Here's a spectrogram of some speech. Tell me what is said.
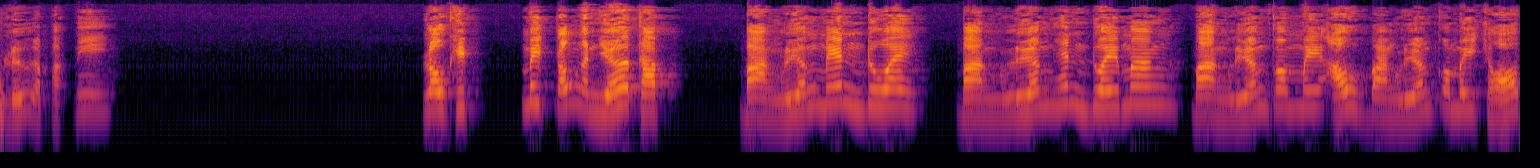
ปลือกับพรรคนี้เราคิดไม่ตรงกันเยอะครับ บางเหลืองเม่นด้วย บางเหลืองเห็นด้วยมั่ง บางเหลืองก็ไม่เอา บางเหลืองก็ไม่ชอบ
